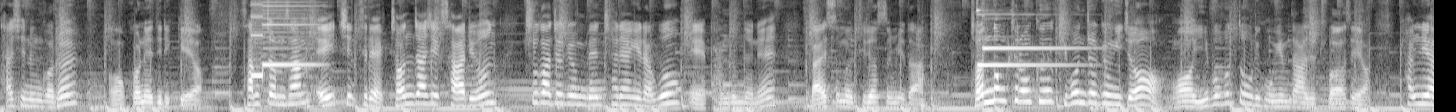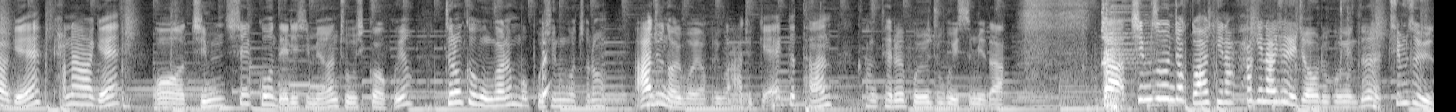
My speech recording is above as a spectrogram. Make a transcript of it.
타시는 거를 어, 권해드릴게요. 3.3 H 트랙 전자식 사륜 추가 적용된 차량이라고 예 방금 전에 말씀을 드렸습니다 전동 트렁크 기본 적용이죠. 어, 이 부분 또 우리 고객님들 아주 좋아하세요. 편리하게, 편하게 어, 짐 싣고 내리시면 좋으실 것 같고요. 트렁크 공간은 뭐 보시는 것처럼 아주 넓어요. 그리고 아주 깨끗한 상태를 보여주고 있습니다. 자, 침수 흔적도 확인, 확인하셔야죠. 우리 고객님들. 침수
